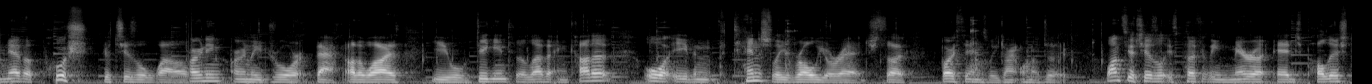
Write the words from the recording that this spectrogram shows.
never push your chisel while honing, only draw it back. Otherwise, you will dig into the leather and cut it, or even potentially roll your edge. So both things we don't want to do. Once your chisel is perfectly mirror edge polished,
